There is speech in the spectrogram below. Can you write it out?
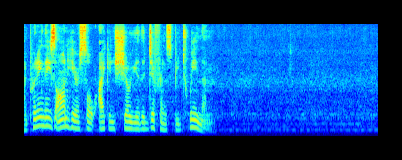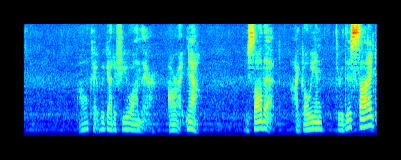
I'm putting these on here so I can show you the difference between them. Okay, we got a few on there. All right, now, you saw that. I go in through this side,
